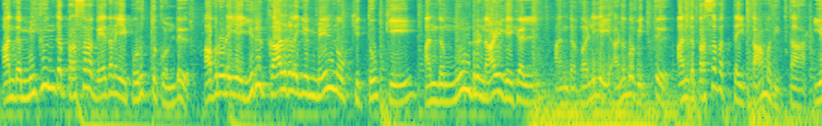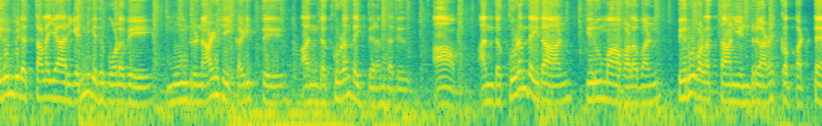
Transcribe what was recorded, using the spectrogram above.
அந்த மிகுந்த பிரசவ வேதனையை பொறுத்து கொண்டு அவருடைய இரு கால்களையும் மேல் நோக்கி தூக்கி அந்த மூன்று நாழிகைகள் அந்த வழியை அனுபவித்து அந்த பிரசவத்தை தாமதித்தார். இரும்பிட தலையார் எண்ணியது போலவே மூன்று நாழிகை கழித்து அந்த குழந்தை பிறந்தது. ஆம் அந்த குழந்தைதான் திருமாவளவன் பெருவளத்தான் என்று அழைக்கப்பட்ட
